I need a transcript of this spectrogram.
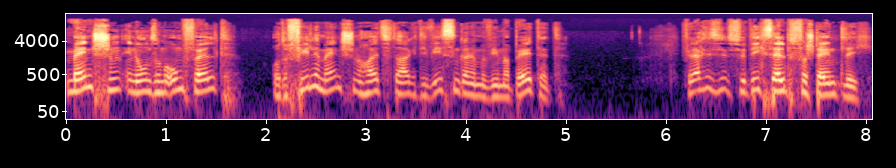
Menschen in unserem Umfeld oder viele Menschen heutzutage, die wissen gar nicht mehr, wie man betet. Vielleicht ist es für dich selbstverständlich.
